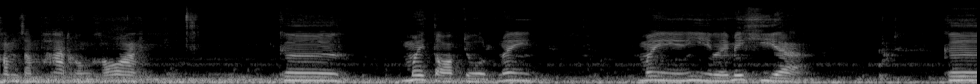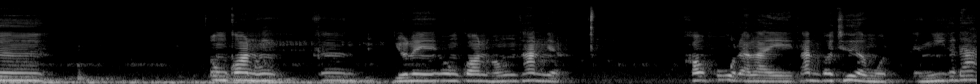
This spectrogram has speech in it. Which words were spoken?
คำสัมภาษณ์ของเขาอะคือไม่ตอบโจทย์ไม่ไม่นี่เลยไม่เคลียร์คือ องค์กรของคืออยู่ในองค์กรของท่านเนี่ยเขาพูดอะไรท่านก็เชื่อหมด อย่างนี้ก็ได้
